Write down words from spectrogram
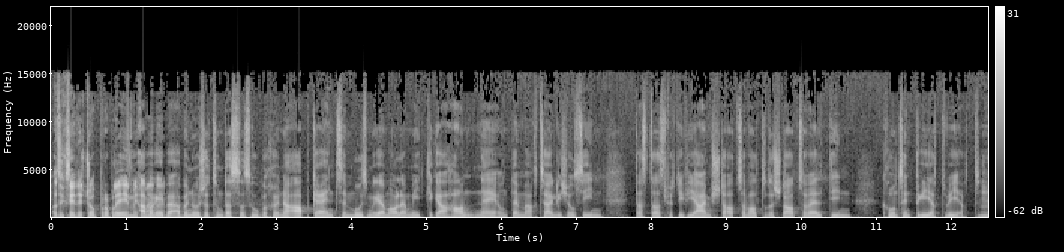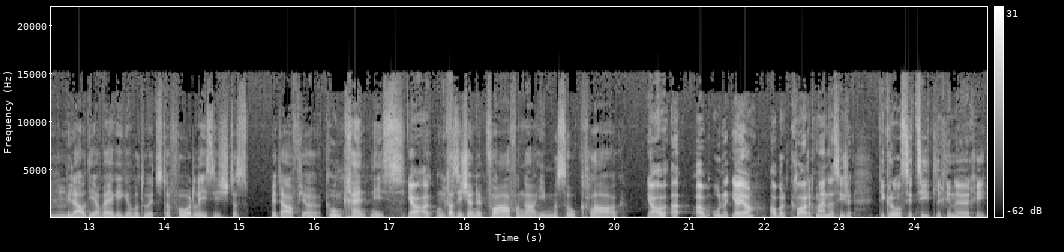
Also ich sehe dort schon Probleme. Aber, meine- eben, aber nur schon, um das so sauber können abgrenzen muss man ja mal Ermittlungen an Hand nehmen. Und dann macht es eigentlich schon Sinn, dass das respektive in einem Staatsanwalt oder Staatsanwältin konzentriert wird. Mhm. Weil all die Erwägungen, die du jetzt da vorliest, das bedarf ja Grundkenntnis. ja, äh, Und das ist ja nicht von Anfang an immer so klar. Ja, aber, äh, ja, ja, aber klar, ich meine, es ist die grosse zeitliche Nähe gegen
